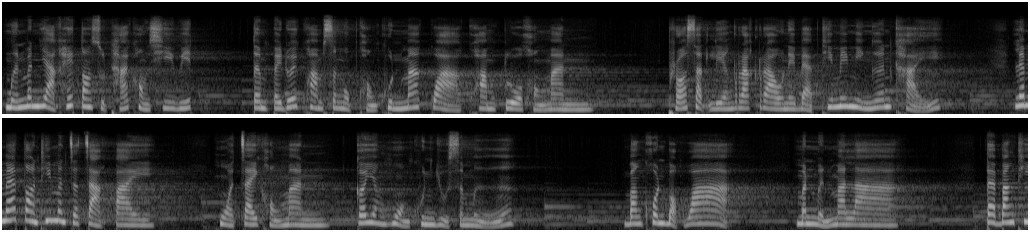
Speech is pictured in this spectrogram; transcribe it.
เหมือนมันอยากให้ตอนสุดท้ายของชีวิต เต็มไปด้วยความสงบของคุณมากกว่าความกลัวของมัน เพราะสัตว์เลี้ยงรักเราในแบบที่ไม่มีเงื่อนไข และแม้ตอนที่มันจะจากไป หัวใจของมันก็ยังห่วงคุณอยู่เสมอ บางคนบอกว่า มันเหมือนมาลา แต่บางที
